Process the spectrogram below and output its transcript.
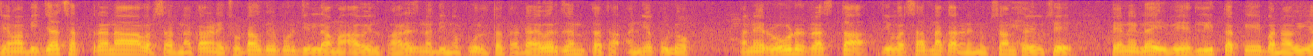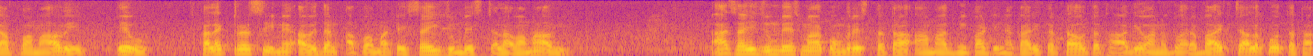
જેમાં બીજા સત્રના વરસાદના કારણે છોટાઉદેપુર જિલ્લામાં આવેલ ભારજ નદીનો પુલ તથા ડાયવર્ઝન તથા અન્ય પુલો અને રોડ રસ્તા જે વરસાદના કારણે નુકસાન થયું છે, તેને લઈ વહેલી તકે બનાવી આપવામાં આવે એવું કલેક્ટરશ્રીને આવેદન આપવા માટે સહી ઝુંબેશ ચલાવવામાં આવી. આ સહી ઝુંબેશમાં કોંગ્રેસ તથા આમ આદમી પાર્ટીના કાર્યકર્તાઓ તથા આગેવાનો દ્વારા બાઇક ચાલકો તથા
